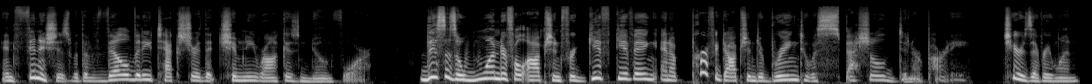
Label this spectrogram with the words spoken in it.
and finishes with a velvety texture that Chimney Rock is known for. This is a wonderful option for gift giving and a perfect option to bring to a special dinner party. Cheers, everyone.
